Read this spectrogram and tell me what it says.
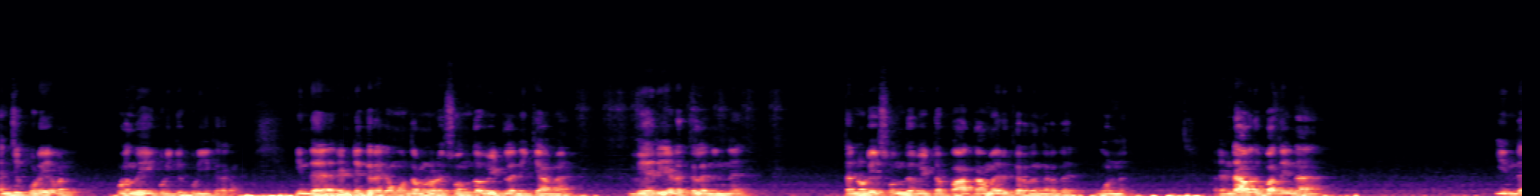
அஞ்சு கூடையவன் குழந்தையை குறிக்கக்கூடிய கிரகம். இந்த ரெண்டு கிரகமும் தங்களுடைய சொந்த வீட்டில் நிற்காம வேறு இடத்துல நின்று தன்னுடைய சொந்த வீட்டை பார்க்காம இருக்கிறதுங்கிறது ஒன்று ரெண்டாவது பார்த்தீங்கன்னா இந்த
